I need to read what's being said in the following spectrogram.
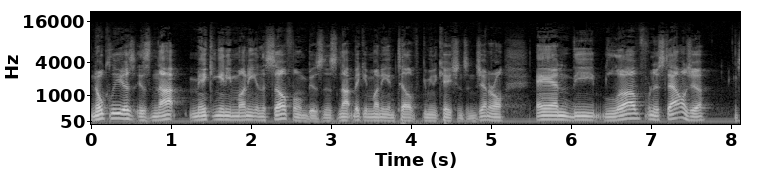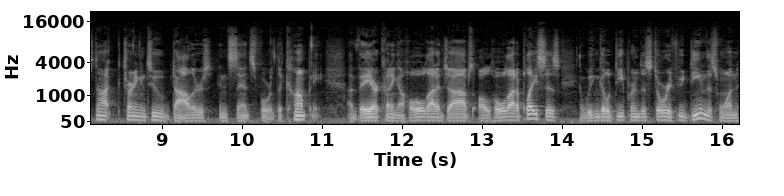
Nokia is not making any money in the cell phone business, not making money in telecommunications in general, and the love for nostalgia is not turning into dollars and cents for the company. Uh, they are cutting a whole lot of jobs, a whole lot of places, and we can go deeper into the story if you deem this one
